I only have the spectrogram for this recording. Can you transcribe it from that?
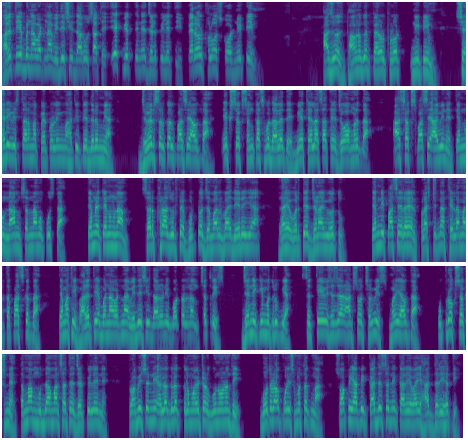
ભારતીય બનાવટના વિદેશી દારૂ સાથે એક વ્યક્તિને ઝડપી લેતી પેરોલ ફ્લો સ્કોડની ટીમ. આજરોજ ભાવનગર પેરોલ ફ્લોટની ટીમ શહેરી વિસ્તારમાં પેટ્રોલિંગમાં હતી તે દરમિયાન ઝવેર સર્કલ પાસે આવતા એક શખ્સ શંકાસ્પદ હાલતે બે થેલા સાથે જોવા મળતા આ શખ્સ પાસે આવીને તેમનું નામ સરનામું પૂછતા તેમણે તેનું નામ સરફરાજ ઉર્ફે ભુટ્ટો જમાલભાઈ દેરૈયા રહે વર્તેજ જણાવ્યું હતું. તેમની પાસે રહેલ પ્લાસ્ટિકના થેલામાં તપાસ કરતા તેમાંથી ભારતીય બનાવટના વિદેશી દારૂની બોટલ નંગ છત્રીસ, જેની કિંમત રૂપિયા સત્યાવીસ હજાર આઠસો છવ્વીસ મળી આવતા ઉપરોક્ત શખ્સને તમામ મુદ્દામાલ સાથે ઝડપી લઈને પ્રોહિબિશનની અલગ અલગ કલમો હેઠળ ગુનો નથી બોતળાવ પોલીસ મથકમાં સોંપી આપી કાયદેસરની કાર્યવાહી હાથ ધરી હતી.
